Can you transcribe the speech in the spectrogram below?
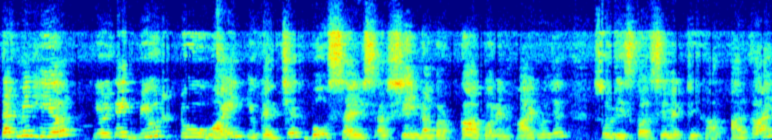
that means here you will take but 2 yne. You can check both sides are same number of carbon and hydrogen. So it is called symmetrical alkyne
